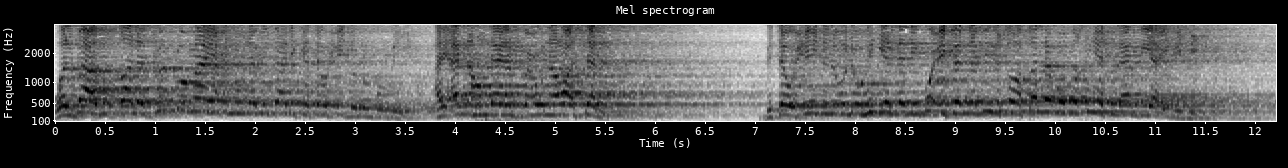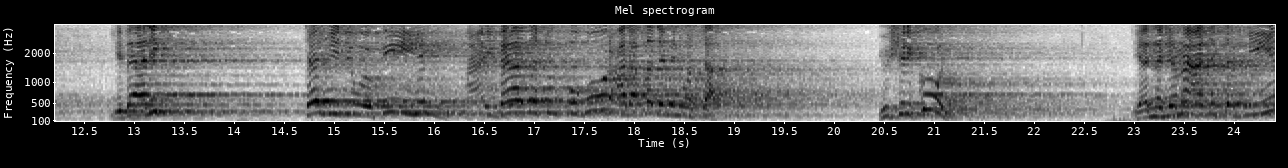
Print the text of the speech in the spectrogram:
والبعض قال جل ما يعنون بذلك توحيد الربوبية أي أنهم لا ينفعون رأسا. بتوحيد الألوهية الذي بعث النبي صلى الله عليه وسلم وبقية الأنبياء به. لذلك تجد فيهم عبادة القبور على قدم وساق. يشركون لأن جماعة التبليغ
